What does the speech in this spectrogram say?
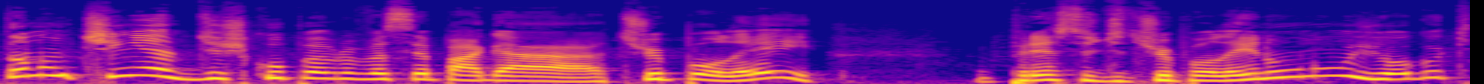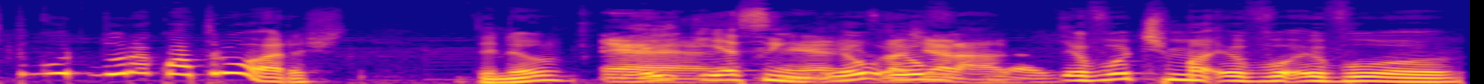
Então não tinha desculpa pra você pagar AAA, preço de AAA num, num jogo que dura 4 horas. Entendeu? É, e, e assim, é eu, eu, eu vou te eu vou, eu vou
